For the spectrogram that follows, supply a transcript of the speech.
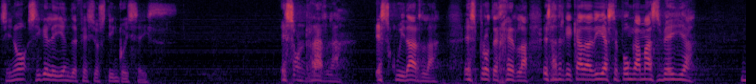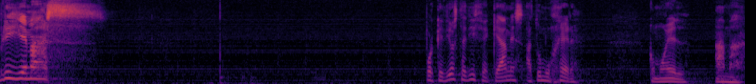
Si no, sigue leyendo Efesios 5 y 6. Es honrarla, es cuidarla, es protegerla, es hacer que cada día se ponga más bella, brille más. Porque Dios te dice que ames a tu mujer como Él ama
